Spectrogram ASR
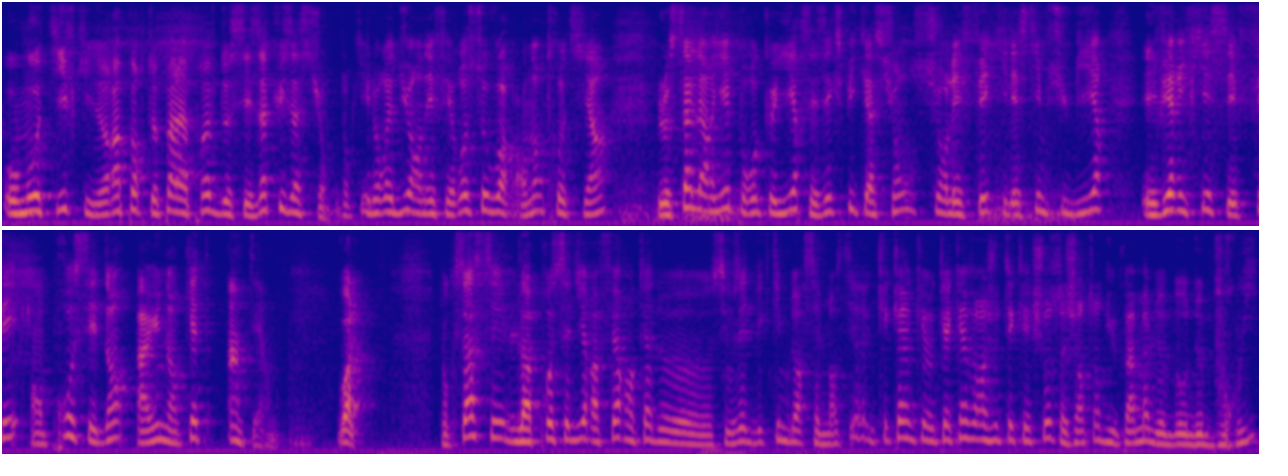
au motif qu'il ne rapporte pas la preuve de ses accusations. Donc il aurait dû en effet recevoir en entretien le salarié pour recueillir ses explications sur les faits qu'il estime subir et vérifier ces faits en procédant à une enquête interne. Voilà. Donc ça, c'est la procédure à faire en cas de... si vous êtes victime de harcèlement. Quelqu'un quelqu'un veut rajouter quelque chose J'ai entendu pas mal de, bruit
